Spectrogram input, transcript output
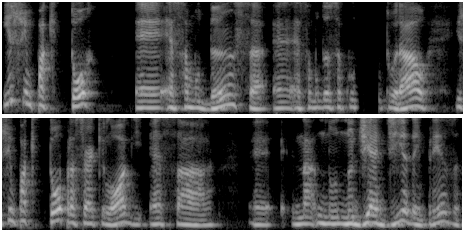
isso impactou é, essa mudança, é, essa mudança cultural? Isso impactou para a Cerclog essa é, na, no, no, dia a dia da empresa?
